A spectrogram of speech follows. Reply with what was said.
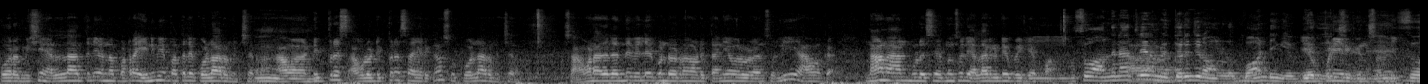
போற மிஷின் எல்லாத்துலயும் என்ன பண்றான்? இனிமே பார்த்தாலே கொல்ல ஆரம்பிச்சிடறான். அவன் டிப்ரெஸ் அவ்வளவு டிப்ரெஸ் ஆயிருக்கான் ஸோ கொல்ல ஆரம்பிச்சிடறான். ஸோ அவன் அதுல இருந்து வெளியே கொண்டு வரான் அவனுக்கு தனியா வருவான்னு சொல்லி அவன் நானும் ஆண்புல சேரணும்னு சொல்லி எல்லாருக்கிட்டே போய் கேட்பான். ஸோ அந்த நேரத்துலயே. நம்மளுக்கு தெரிஞ்சிடும் அவங்களோட பாண்டிங் எப்படி எப்படி இருக்குன்னு சொல்லி. ஸோ.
